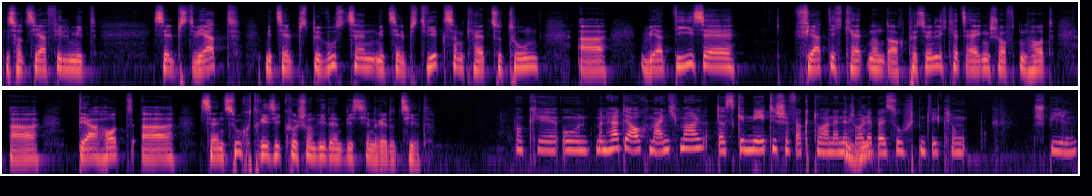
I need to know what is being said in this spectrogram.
Das hat sehr viel mit Selbstwert, mit Selbstbewusstsein, mit Selbstwirksamkeit zu tun. Äh, wer diese Fertigkeiten und auch Persönlichkeitseigenschaften hat, äh, der hat äh, sein Suchtrisiko schon wieder ein bisschen reduziert. Okay, und man hört ja auch manchmal, dass genetische Faktoren eine mhm. Rolle bei Suchtentwicklung spielen.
